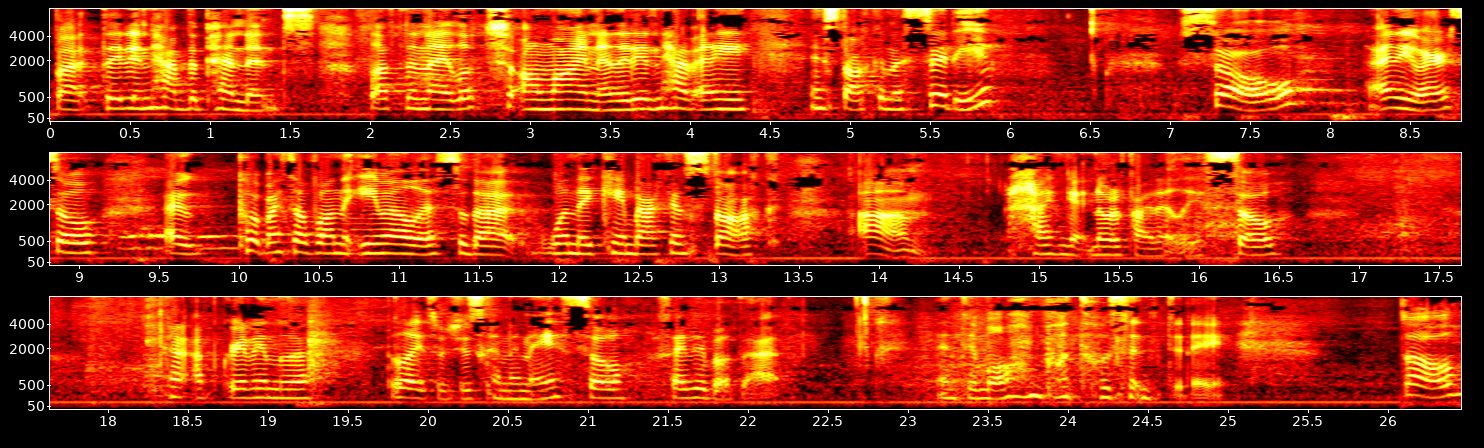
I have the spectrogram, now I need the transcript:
but they didn't have the pendants left and I looked online and they didn't have any in stock in the city. So anyway, so I put myself on the email list so that when they came back in stock, um, I can get notified at least. So kind of upgrading the, the lights, which is kind of nice. So excited about that. And Tim will put those in today. So,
